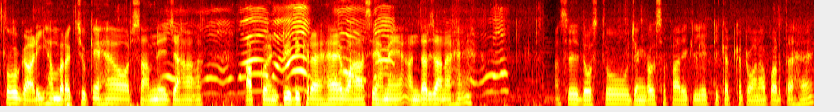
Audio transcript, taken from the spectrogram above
दोस्तों, गाड़ी हम रख चुके हैं और सामने जहाँ आपको एंट्री दिख रहा है, वहाँ से हमें अंदर जाना है। वहाँ से दोस्तों, जंगल सफारी के लिए टिकट कटवाना पड़ता है,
